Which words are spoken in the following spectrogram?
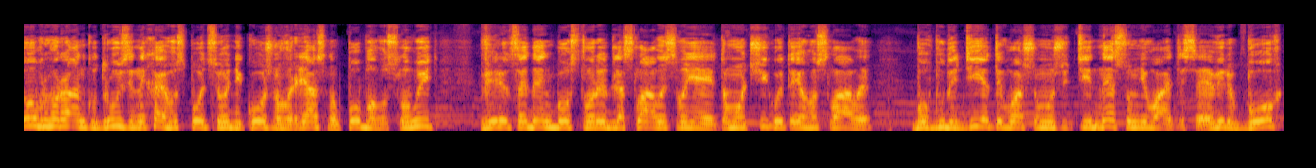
Доброго ранку, друзі. Нехай Господь сьогодні кожного рясно поблагословить. Вірю, цей день Бог створив для слави своєї, тому очікуйте Його слави. Бог буде діяти в вашому житті. Не сумнівайтеся. Я вірю, Бог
